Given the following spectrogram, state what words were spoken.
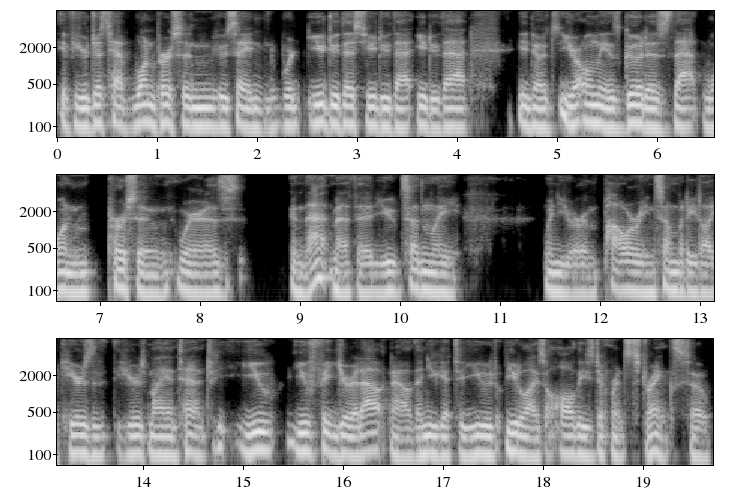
if you just have one person who's saying we're you do this, you do that, you do that, you know, it's, you're only as good as that one person. Whereas in that method you suddenly when you're empowering somebody like here's here's my intent. You you figure it out now then you get to u- utilize all these different strengths. So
